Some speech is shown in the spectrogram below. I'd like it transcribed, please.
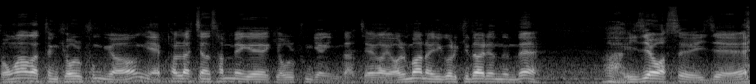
동화 같은 겨울 풍경, 이 에팔라치안 산맥의 겨울 풍경입니다. 제가 얼마나 이걸 기다렸는데, 아, 이제 왔어요, 이제.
